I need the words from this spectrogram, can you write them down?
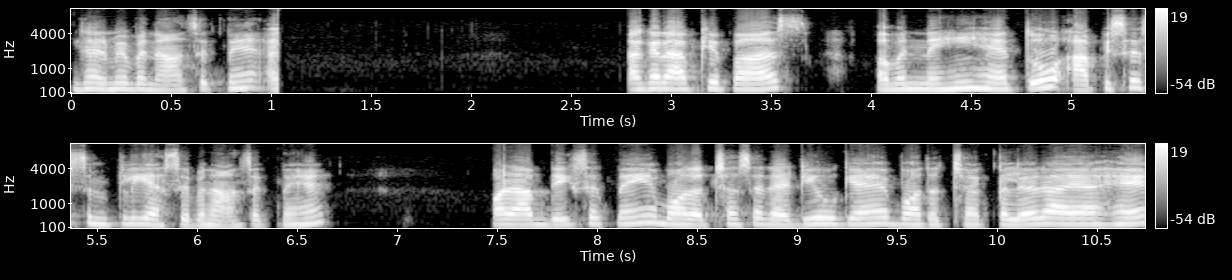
घर में बना सकते हैं। अगर आपके पास अवन नहीं है तो आप इसे सिंपली ऐसे बना सकते हैं। और आप देख सकते हैं, ये बहुत अच्छा सा रेडी हो गया है, बहुत अच्छा कलर आया है।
